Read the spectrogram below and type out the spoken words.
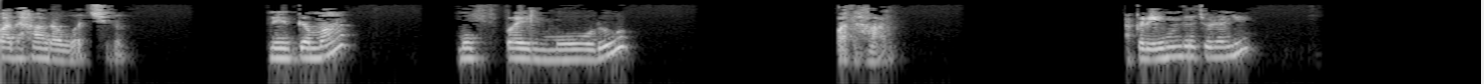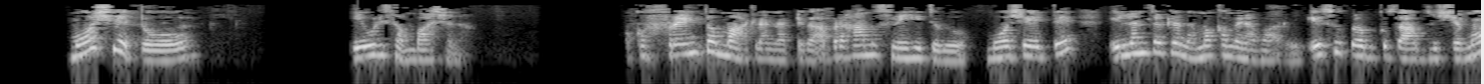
పదహారవ వచనం. నిర్గమ ముప్పై మూడు పదహారు. అక్కడ ఏముందో చూడండి. మోషేతో దేవుడి సంభాషణ. ఒక ఫ్రెండ్తో మాట్లాడినట్టుగా అబ్రహాం స్నేహితుడు మోస అయితే ఇల్లంతట్లో నమ్మకమైన వారు. యేసు ప్రభుకు సాదృశ్యము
